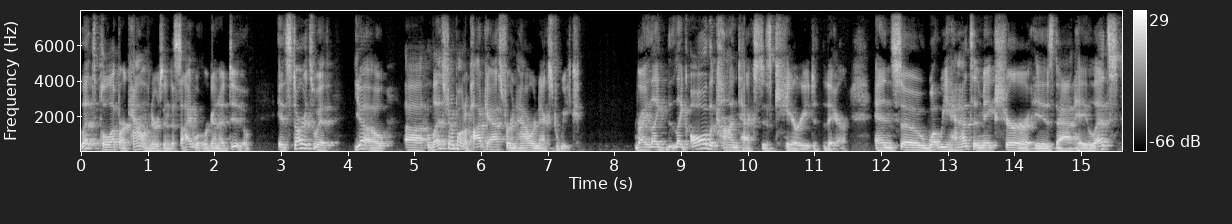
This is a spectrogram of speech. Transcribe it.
let's pull up our calendars and decide what we're to do. It starts with yo uh, let's jump on a podcast for an hour next week right like like all the context is carried there and so what we had to make sure is that hey let's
